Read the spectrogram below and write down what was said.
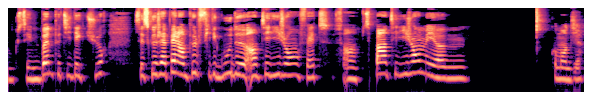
Donc c'est une bonne petite lecture. C'est ce que j'appelle un peu le feel good intelligent en fait. Enfin, c'est pas intelligent, mais comment dire?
